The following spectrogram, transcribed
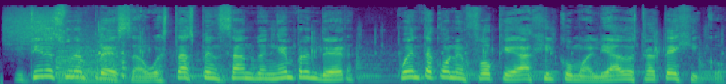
Si tienes una empresa o estás pensando en emprender, cuenta con Enfoque Ágil como aliado estratégico.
